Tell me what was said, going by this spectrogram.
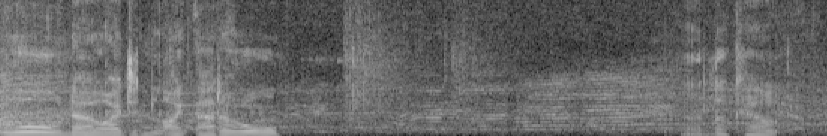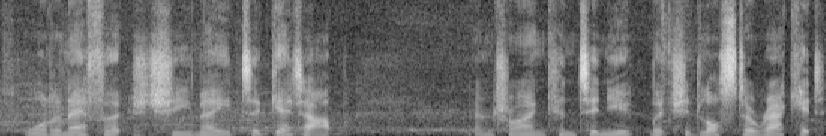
Oh, no, I didn't like that at all. Uh, look how... What an effort she made to get up and try and continue, but she'd lost her racket.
